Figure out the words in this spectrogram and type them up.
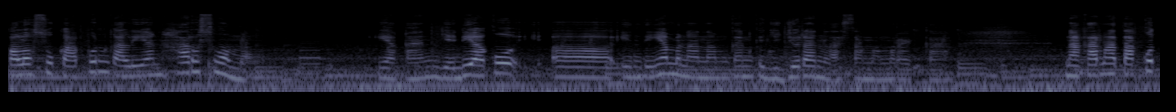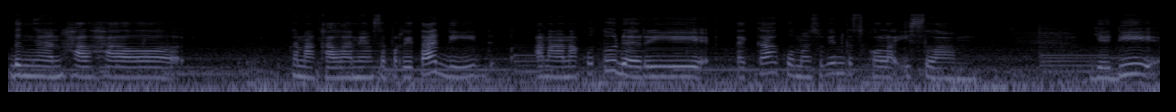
Kalau suka pun kalian harus ngomong ya kan? Jadi aku uh, intinya menanamkan kejujuran lah sama mereka nah karena takut dengan hal-hal kenakalan yang seperti tadi anak-anakku tuh dari TK aku masukin ke sekolah Islam. Jadi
